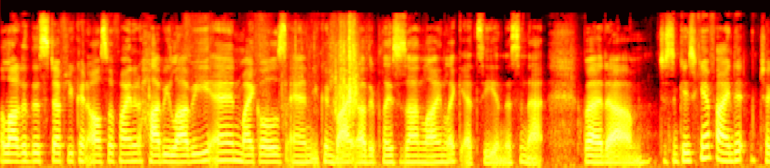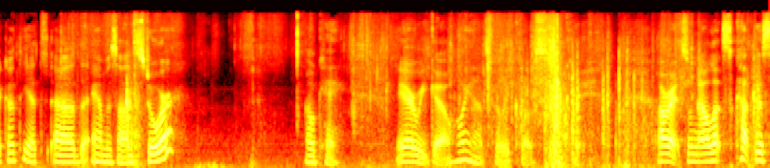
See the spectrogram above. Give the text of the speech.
A lot of this stuff you can also find at Hobby Lobby and Michael's, and you can buy other places online like Etsy and this and that. But um, just in case you can't find it, check out the uh, the Amazon store. Okay, there we go. Oh yeah, that's really close. Okay. All right, so now let's cut this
